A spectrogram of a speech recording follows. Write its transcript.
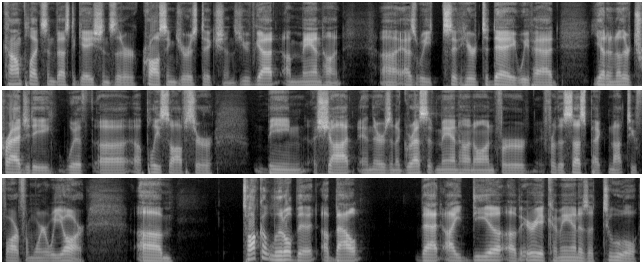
complex investigations that are crossing jurisdictions, you've got a manhunt. Uh, as we sit here today, we've had yet another tragedy with uh, a police officer being shot, and there's an aggressive manhunt on for for the suspect not too far from where we are. Um, talk a little bit about that idea of area command as a tool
